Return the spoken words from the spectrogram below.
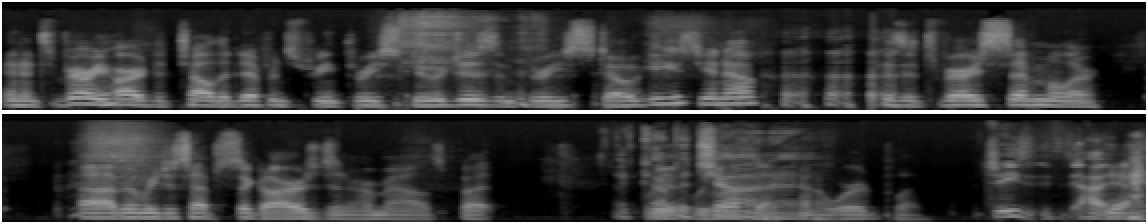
And it's very hard to tell the difference between three stooges and three stogies, you know, because it's very similar. Uh, then we just have cigars in our mouths, but a we, we love that kind of wordplay. Jesus, I, Yeah.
